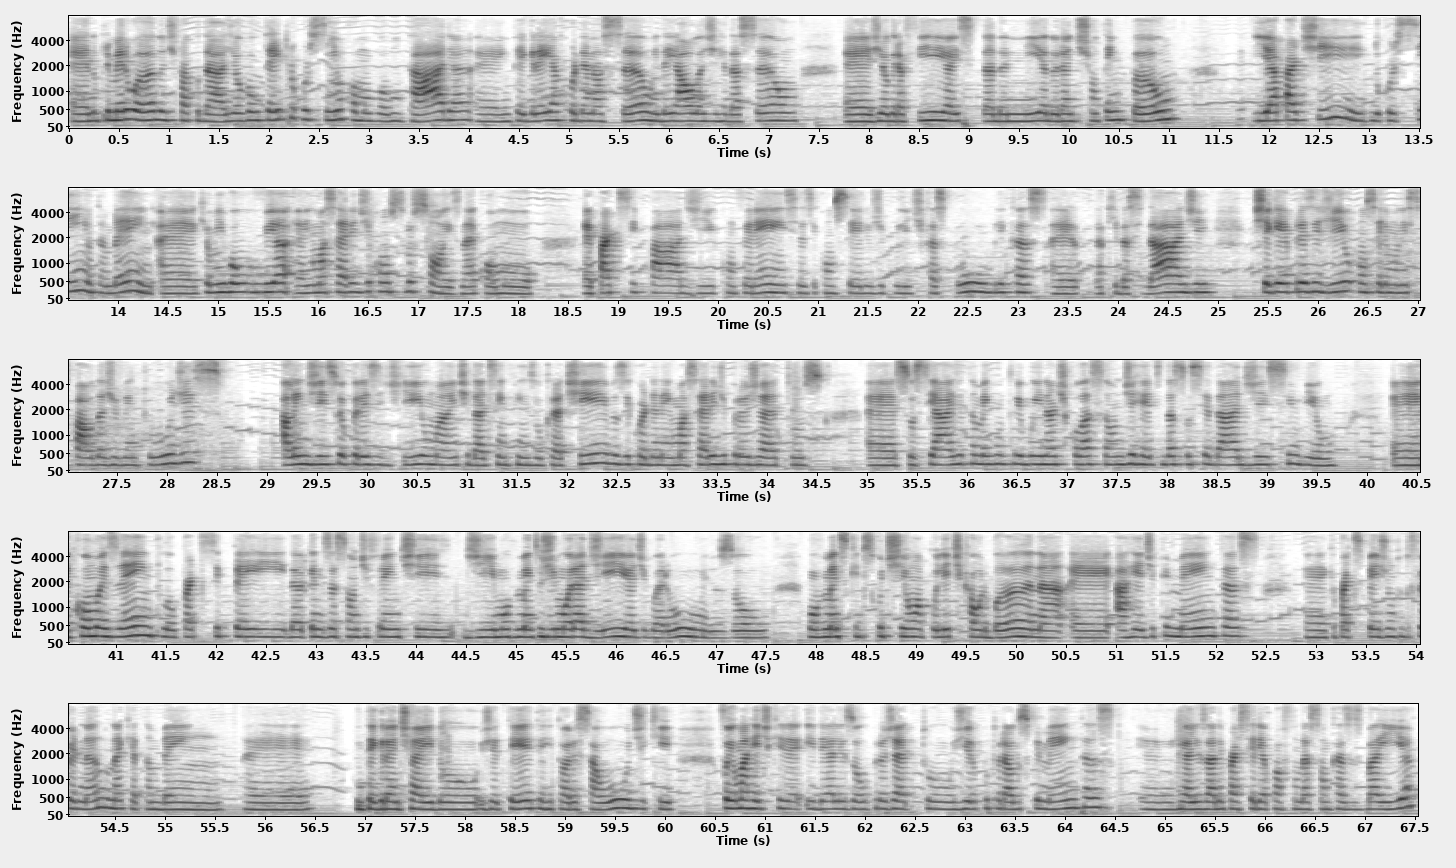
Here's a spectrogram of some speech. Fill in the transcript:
É, no primeiro ano de faculdade, eu voltei para o cursinho como voluntária, é, integrei a coordenação e dei aulas de redação, é, geografia e cidadania durante um tempão. E a partir do cursinho também, é, que eu me envolvia em uma série de construções, né, como é, participar de conferências e conselhos de políticas públicas é, aqui da cidade. Cheguei a presidir o Conselho Municipal das Juventudes. Além disso, eu presidi uma entidade sem fins lucrativos e coordenei uma série de projetos é, sociais e também contribuir na articulação de redes da sociedade civil. É, como exemplo, participei da organização de frente de movimentos de moradia de Guarulhos ou movimentos que discutiam a política urbana, é, a Rede Pimentas, é, que eu participei junto do Fernando, né, que é também é, integrante aí do GT, Território Saúde, que foi uma rede que idealizou o projeto Giro Cultural dos Pimentas, é, realizado em parceria com a Fundação Casas Bahia,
